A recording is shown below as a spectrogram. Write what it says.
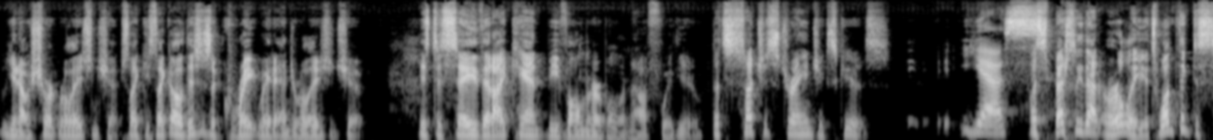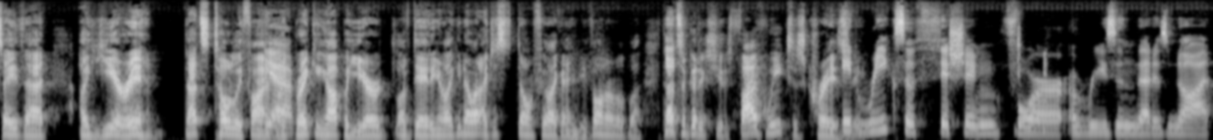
you know, short relationships. Like he's like, oh, this is a great way to end a relationship, is to say that I can't be vulnerable enough with you. That's such a strange excuse. yes. especially that early. It's one thing to say that a year in. That's totally fine. Yeah. Like breaking up a year of dating, you're like, you know what? I just don't feel like I can be vulnerable. Blah. That's a good excuse. Five weeks is crazy. it reeks of fishing for a reason that is not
